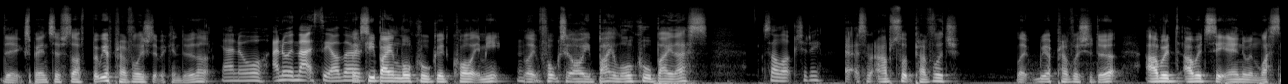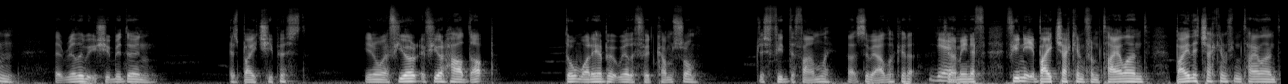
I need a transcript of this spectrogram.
the expensive stuff, but we're privileged that we can do that. I know. I know, and that's the other. Like, see, buying local, good quality meat. Mm-hmm. Like folks say, oh, you buy local, buy this. It's a luxury. It's an absolute privilege. Like we are privileged to do it. I would I would say to anyone listen that really what you should be doing is buy cheapest. You know, if you're if you're hard up, don't worry about where the food comes from. Just feed the family. That's the way I look at it. Do you know what I mean? If if you need to buy chicken from Thailand, buy the chicken from Thailand.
